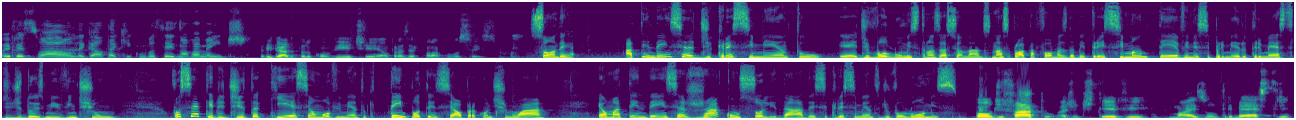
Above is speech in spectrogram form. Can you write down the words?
Oi, pessoal. Legal estar aqui com vocês novamente. Obrigado pelo convite. É um prazer falar com vocês. Sonder, a tendência de crescimento é, de volumes transacionados nas plataformas da B3 se manteve nesse primeiro trimestre de 2021. Você acredita que esse é um movimento que tem potencial para continuar? É uma tendência já consolidada esse crescimento de volumes? Bom, de fato, a gente teve mais um trimestre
